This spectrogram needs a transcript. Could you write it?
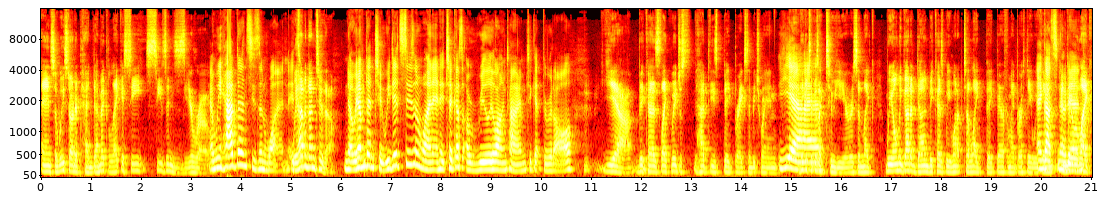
And so we started Pandemic Legacy Season Zero. and we have done season one. It's, we haven't done two, though. No, we haven't done two. We did season one, and it took us a really long time to get through it all. Yeah, because like we just had these big breaks in between. Yeah. I think it took us like two years, and like we only got it done because we went up to like Big Bear for my birthday weekend, and got snowed we were like,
